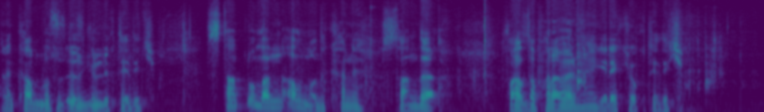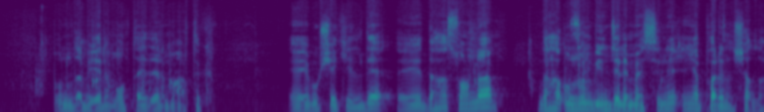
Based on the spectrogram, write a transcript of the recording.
Hani kablosuz özgürlük dedik. Standlı olanını almadık. Hani standa fazla para vermeye gerek yok dedik. Bunu da bir yere monte ederim artık. E, bu şekilde e, daha sonra daha uzun bir incelemesini yaparız inşallah.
